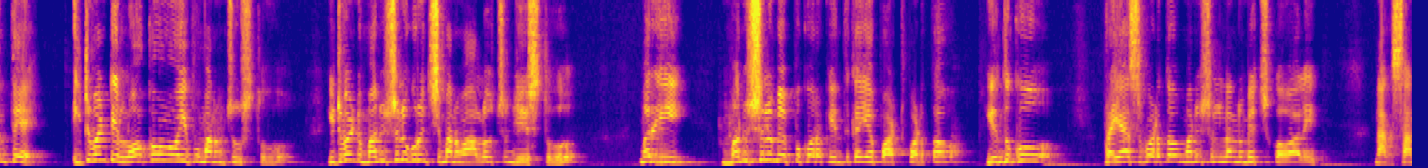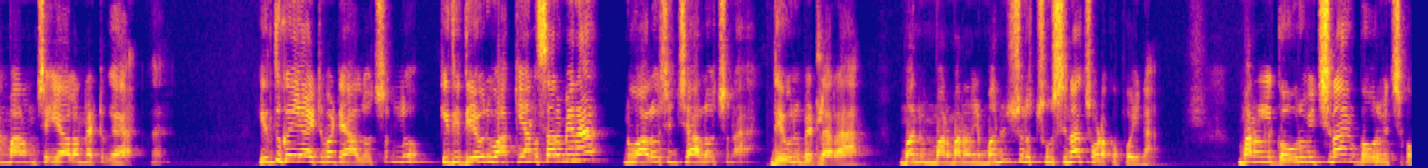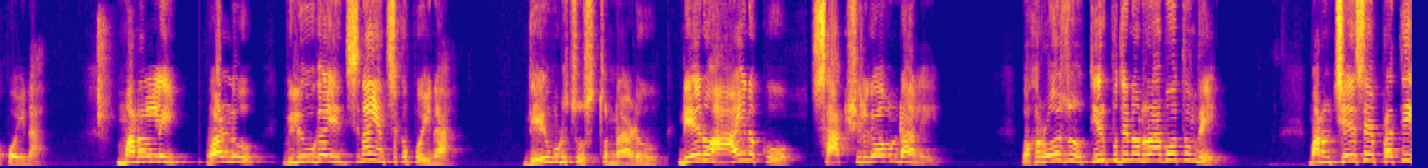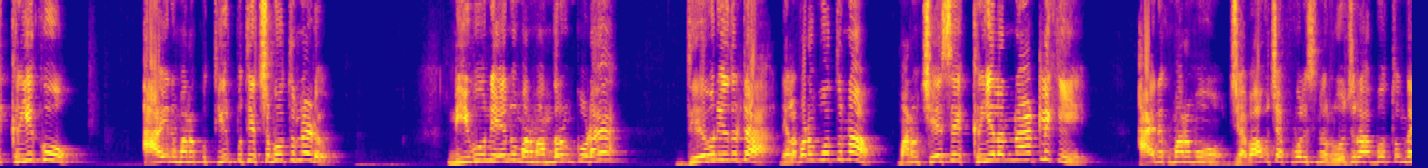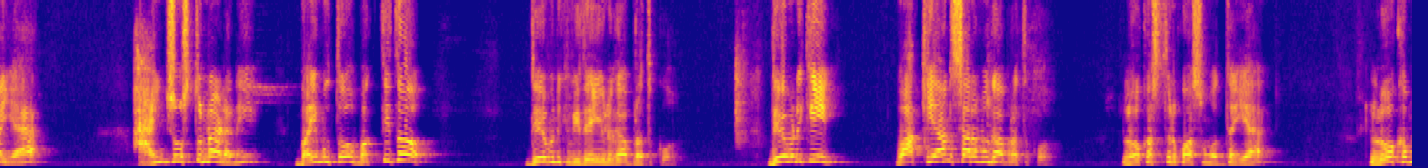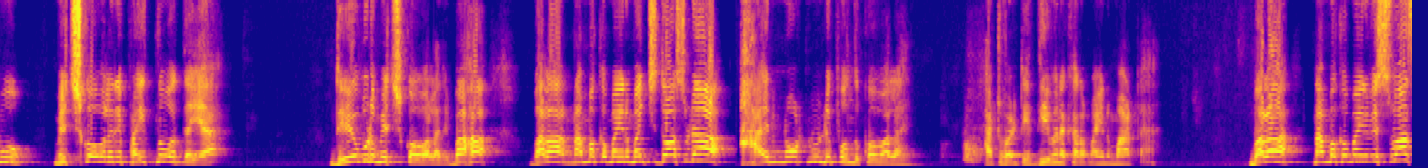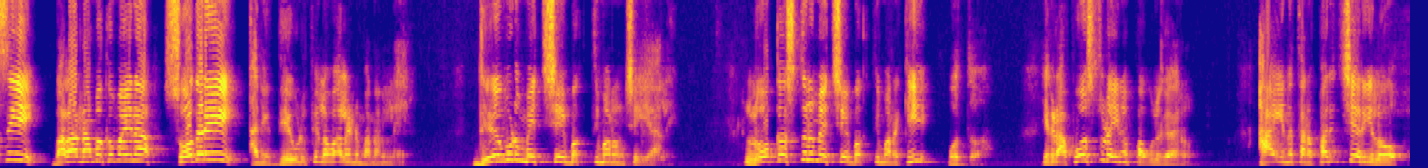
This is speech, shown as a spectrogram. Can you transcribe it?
ఇటువంటి లోకం వైపు మనం చూస్తూ ఇటువంటి మనుషుల గురించి మనం ఆలోచన చేస్తూ మరి మనుషుల మెప్పు కొరకు ఎందుకయ్యా పాటు పడతావు ఎందుకు ప్రయాసపడతావు మనుషులు నన్ను మెచ్చుకోవాలి నాకు సన్మానం చేయాలన్నట్టుగా. ఎందుకయ్యా ఇటువంటి ఆలోచనలు? ఇది దేవుని వాక్యానుసారమేనా? నువ్వు ఆలోచించే ఆలోచన. దేవుని బిడ్డలారా మన మన మనల్ని మనుషులు చూసినా చూడకపోయినా మనల్ని గౌరవించినా గౌరవించకపోయినా మనల్ని వాళ్ళు విలువగా ఎంచినా ఎంచకపోయినా దేవుడు చూస్తున్నాడు. నేను ఆయనకు సాక్షులుగా ఉండాలి. ఒకరోజు తీర్పు దినం రాబోతుంది. మనం చేసే ప్రతి క్రియకు ఆయన మనకు తీర్పు తీర్చబోతున్నాడు. నీవు నేను మనం అందరం కూడా దేవుని ఎదుట నిలబడబోతున్నాం. మనం చేసే క్రియలన్నిటికి ఆయనకు మనము జవాబు చెప్పవలసిన రోజు రాబోతుందయ్యా. ఆయన చూస్తున్నాడని భయముతో భక్తితో దేవునికి విధేయులుగా బ్రతుకో. దేవునికి వాక్యానుసారముగా బ్రతుకో. లోకస్తుల కోసం వద్దయ్యా. లోకము మెచ్చుకోవాలని ప్రయత్నం వద్దయ్యా. దేవుడు మెచ్చుకోవాలని. బహా బల నమ్మకమైన మంచి దోసుడా. ఆయన నోటి నుండి పొందుకోవాలి. అటువంటి దీవెనకరమైన మాట. బల నమ్మకమైన విశ్వాసి బల నమ్మకమైన సోదరి అని దేవుడు పిలవాలని మనల్ని. దేవుడు మెచ్చే భక్తి మనం చేయాలి. లోకస్తులు మెచ్చే భక్తి మనకి వద్దు. ఇక్కడ అపోస్తుడైన పౌలు గారు ఆయన తన పరిచర్యలో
